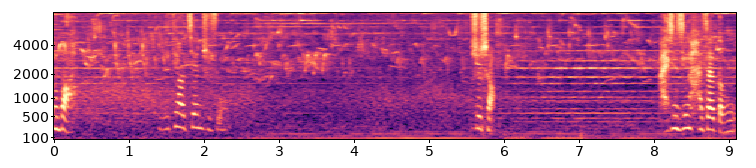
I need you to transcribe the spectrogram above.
至尊宝，你一定要坚持住，至少白晶晶还在等你。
